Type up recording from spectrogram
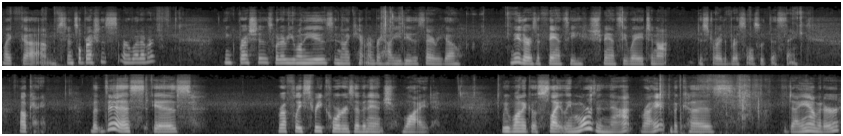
like um, stencil brushes or whatever. ink brushes, whatever you want to use. And I can't remember how you do this. There we go. I knew there was a fancy schmancy way to not destroy the bristles with this thing. Okay, but this is roughly three quarters of an inch wide. We want to go slightly more than that, right? Because the diameter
